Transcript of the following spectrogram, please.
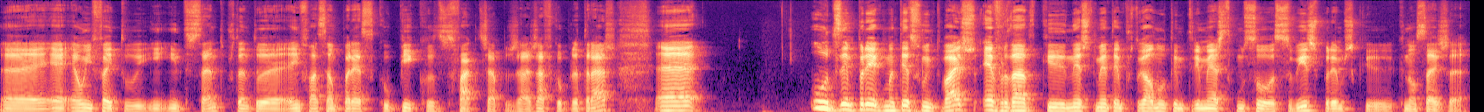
Uh, é, é, um efeito interessante, portanto, a, a, inflação parece que o pico de facto já, já, já ficou para trás. O desemprego manteve-se muito baixo. É verdade que neste momento em Portugal, no último trimestre, começou a subir. Esperemos que, que não, seja,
